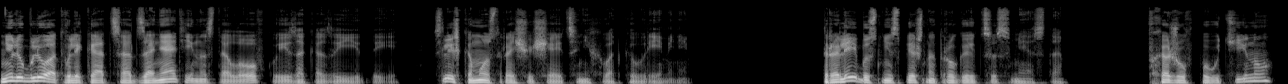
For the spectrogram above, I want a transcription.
Не люблю отвлекаться от занятий на столовку и заказы еды. Слишком остро ощущается нехватка времени. Троллейбус неспешно трогается с места. Вхожу в паутину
